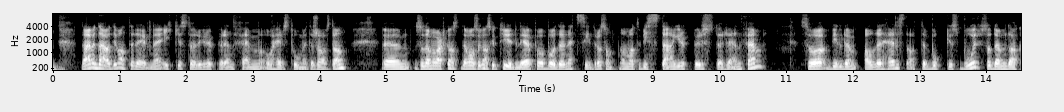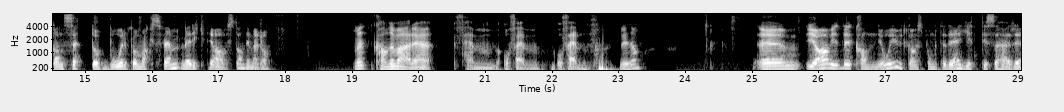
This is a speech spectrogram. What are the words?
Nei, men det er jo de vante reglene. Ikke større grupper enn fem og helst to meters avstand. Um, Så de, har ganske, de var også ganske tydelige på både nettsider og sånt om at hvis det er grupper større enn fem, så vil de aller helst at det bookes bord, så de da kan sette opp bord på maks fem med riktig avstand imellom. Men kan det være fem og fem og fem, liksom? Um, Ja, det kan jo i utgangspunktet det, gitt disse her I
